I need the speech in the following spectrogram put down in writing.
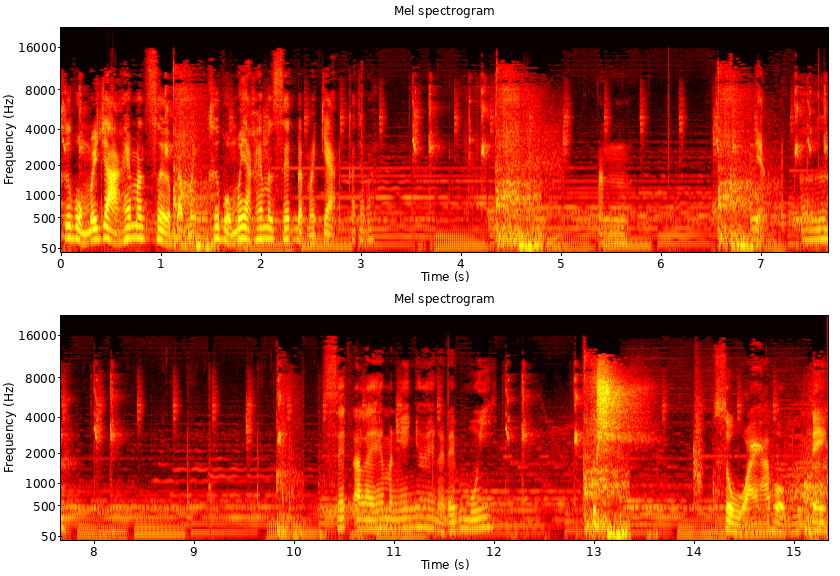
คือผมไม่อยากให้มันเสิร์ฟแบบมันคือผมไม่อยากให้มันเซตแบบเมื่อกี้เข้าใจปะ ออเซตอะไรให้มันง่ายๆหน่อยได้มุ้ยอึ๊ชสวยครับผมลูกเด้ง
